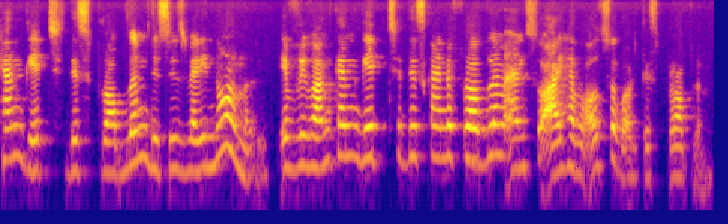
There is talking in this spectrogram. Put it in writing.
can get this problem. This is very normal. Everyone can get this kind of problem, and so I have also got this problem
